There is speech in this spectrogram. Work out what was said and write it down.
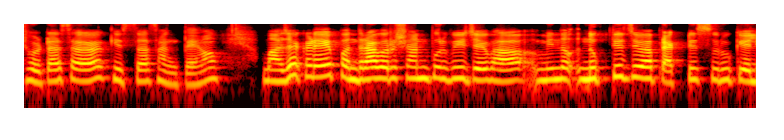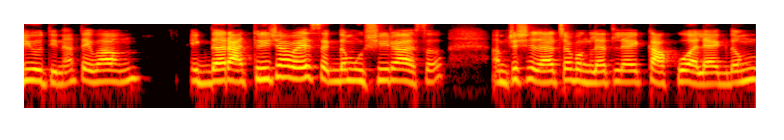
छोटासा किस्सा सांगते हां. माझ्याकडे 15 वर्षांपूर्वी जेव्हा मी न नुकतीच जेव्हा प्रॅक्टिस सुरू केली होती ना, तेव्हा एकदा रात्रीच्या वेळेस एकदम उशिरा असं आमच्या शेजारच्या बंगल्यातल्या एक काकू आल्या एकदम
